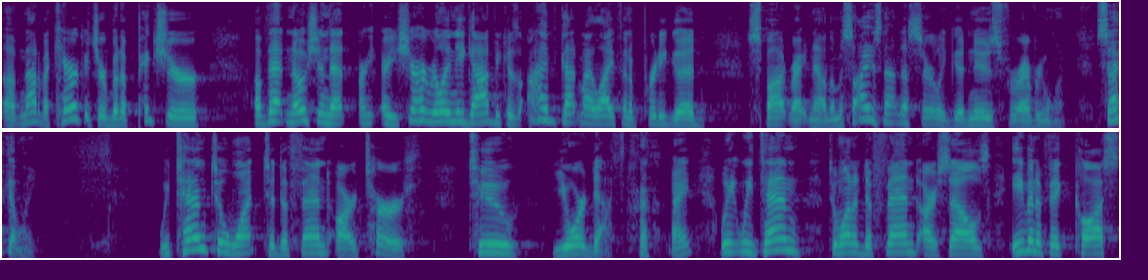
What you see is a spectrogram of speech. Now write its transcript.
a, not of a caricature, but a picture of that notion that, are, are you sure I really need God? Because I've got my life in a pretty good spot right now. The Messiah is not necessarily good news for everyone. Secondly, we tend to want to defend our turf to your death, right? We, we tend to want to defend ourselves even if it costs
